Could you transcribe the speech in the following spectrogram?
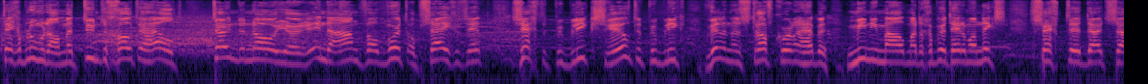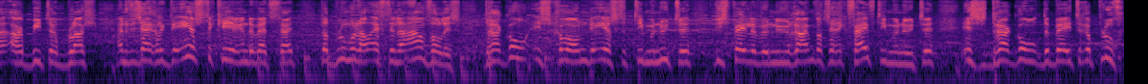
tegen Bloemendaal. Met Tuun de grote held. Teun de Nooier in de aanval wordt opzij gezet. Zegt het publiek, schreeuwt het publiek. Willen een strafcorner hebben, minimaal. Maar er gebeurt helemaal niks, zegt de Duitse arbiter Blasch. En het is eigenlijk de eerste keer in de wedstrijd dat Bloemendaal echt in de aanval is. Is gewoon de eerste 10 minuten. Die spelen we nu ruim, wat zeg ik, 15 minuten. Is Dragon de betere ploeg.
